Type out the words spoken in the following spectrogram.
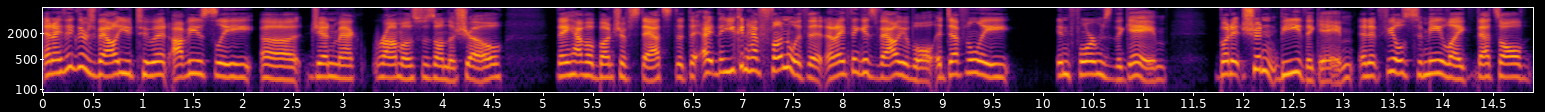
And I think there's value to it. Obviously, uh, Jen Mac Ramos was on the show. They have a bunch of stats that, they, I, that you can have fun with it. And I think it's valuable. It definitely informs the game but it shouldn't be the game. And it feels to me like that's all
